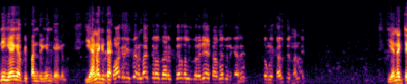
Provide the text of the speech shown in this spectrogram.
நீங்க ஏங்க இப்படி பண்றீங்கன்னு கேட்கணும் எனக்கிட்ட பாக்குறீங்க ரெண்டாயிரத்தி இருபத்தி ஆறு தேர்தலுக்கு ரெடி ஆயிட்ட மாதிரி இருக்காரு. உங்க கருத்து என்னன்னு எனக்கிட்ட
